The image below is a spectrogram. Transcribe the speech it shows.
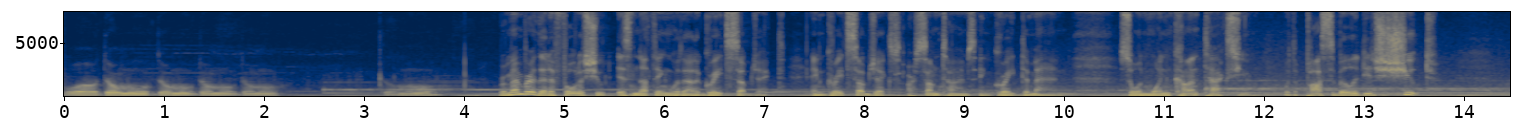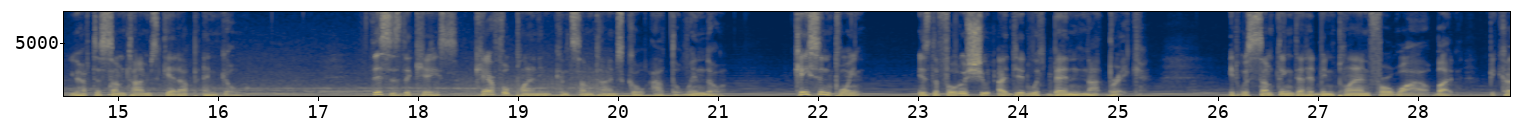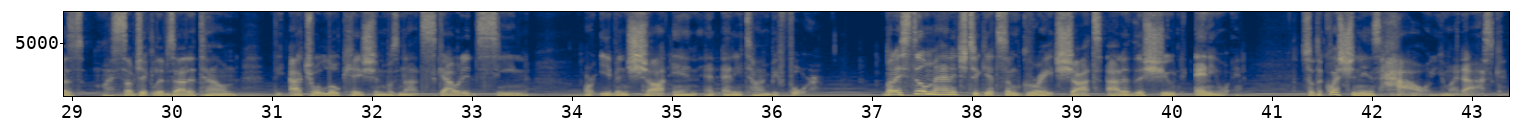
Whoa, don't move, don't move, don't move, don't move. Don't move. Remember that a photo shoot is nothing without a great subject, and great subjects are sometimes in great demand. So when one contacts you with a possibility to shoot, you have to sometimes get up and go. If this is the case, careful planning can sometimes go out the window. Case in point is the photo shoot I did with Bend Not Break. It was something that had been planned for a while, but because my subject lives out of town, the actual location was not scouted, seen, or even shot in at any time before. But I still managed to get some great shots out of the shoot anyway. So the question is how, you might ask?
